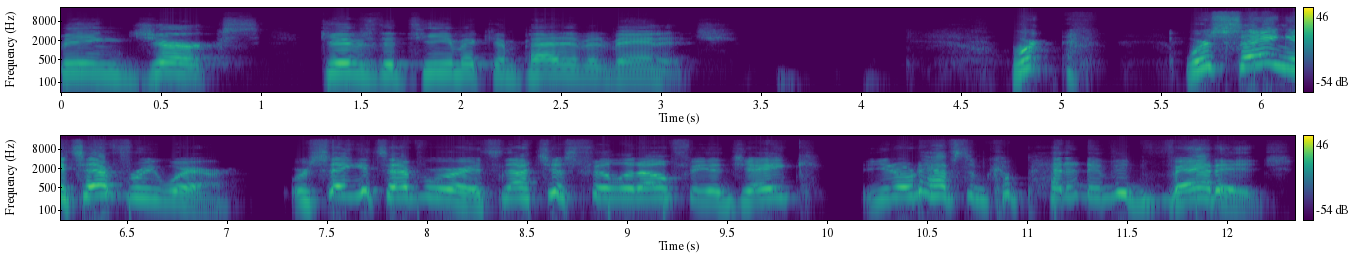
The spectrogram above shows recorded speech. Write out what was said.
being jerks gives the team a competitive advantage. we're we're saying it's everywhere. We're saying it's everywhere. It's not just Philadelphia, Jake. You don't have some competitive advantage.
